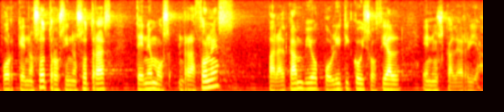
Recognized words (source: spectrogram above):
porque nosotros y nosotras tenemos razones para el cambio político y social en Euskal Herria.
